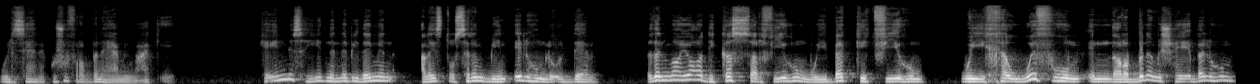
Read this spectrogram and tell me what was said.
ولسانك وشوف ربنا يعمل معاك إيه. كأن سيدنا النبي دايما عليه الصلاة والسلام بينقلهم لقدام بدل ما يقعد يكسر فيهم ويبكت فيهم ويخوفهم إن ربنا مش هيقبلهم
